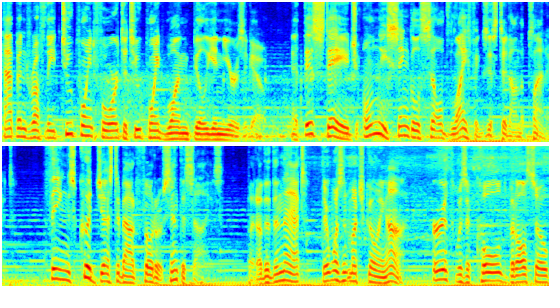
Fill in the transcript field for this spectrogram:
happened roughly 2.4 to 2.1 billion years ago. At this stage, only single-celled life existed on the planet things could just about photosynthesize. But other than that, there wasn't much going on. Earth was a cold but also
